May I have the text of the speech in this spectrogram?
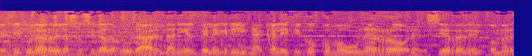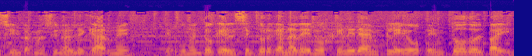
El titular de la Sociedad Rural, Daniel Pellegrina, calificó como un error el cierre del comercio internacional de carne y argumentó que el sector ganadero genera empleo en todo el país.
